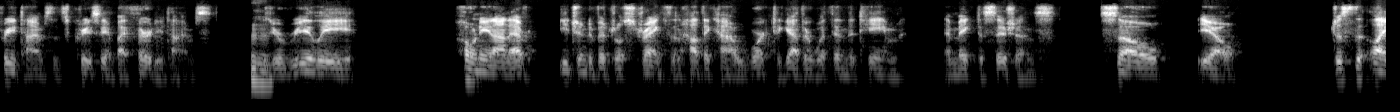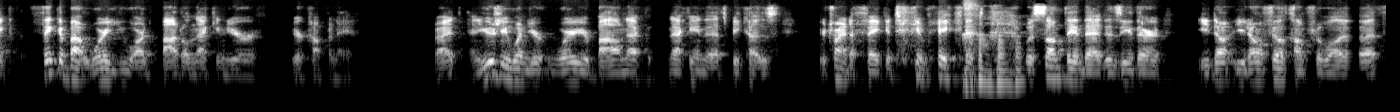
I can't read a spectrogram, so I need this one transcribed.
three times it's increasing it by 30 times. Because mm-hmm. you're really honing on every, each individual strength and how they kind of work together within the team and make decisions. So you know just the, like think about where you are bottlenecking your your company right? And usually when you're where you're bottlenecking that's because you're trying to fake it till you make it with something that is either you don't you don't feel comfortable with,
